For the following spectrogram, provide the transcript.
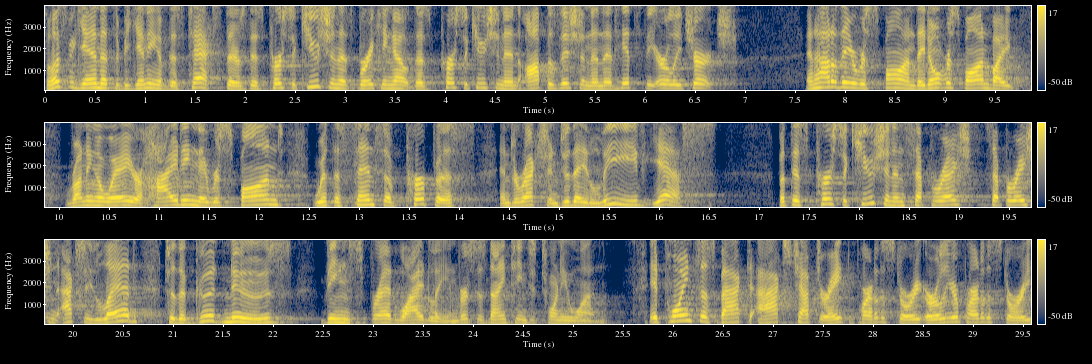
So let's begin at the beginning of this text. There's this persecution that's breaking out. There's persecution and opposition, and it hits the early church. And how do they respond? They don't respond by running away or hiding, they respond with a sense of purpose and direction. Do they leave? Yes. But this persecution and separation, actually led to the good news being spread widely in verses 19 to 21. It points us back to Acts chapter 8, the part of the story, earlier part of the story,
